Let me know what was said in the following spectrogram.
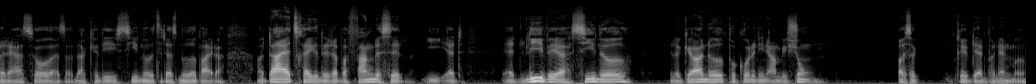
af så altså der kan de sige noget til deres medarbejdere. Og der er tricket netop at fange dig selv i, at, at lige ved at sige noget, eller gøre noget på grund af din ambition, og så gribe det an på en anden måde.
